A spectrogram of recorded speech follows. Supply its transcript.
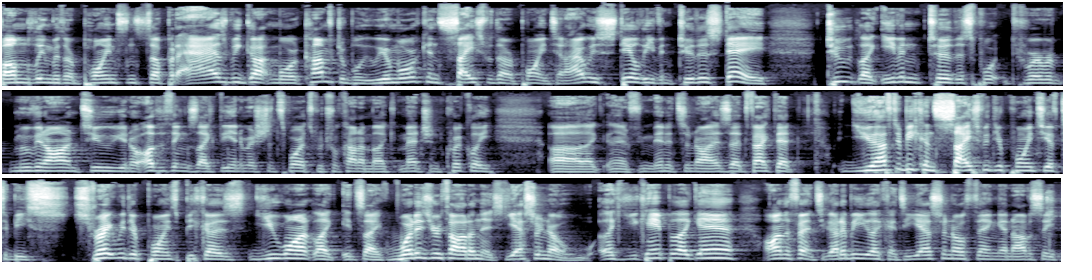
bumbling with our points and stuff but as we got more comfortable we were more concise with our points. And i was still even to this day to like even to this point where we're moving on to you know other things like the intermission sports which we'll kind of like mention quickly uh like in a few minutes or not is that the fact that you have to be concise with your points you have to be straight with your points because you want like it's like what is your thought on this? Yes or no? Like you can't be like eh on the fence. You got to be like it's a yes or no thing and obviously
